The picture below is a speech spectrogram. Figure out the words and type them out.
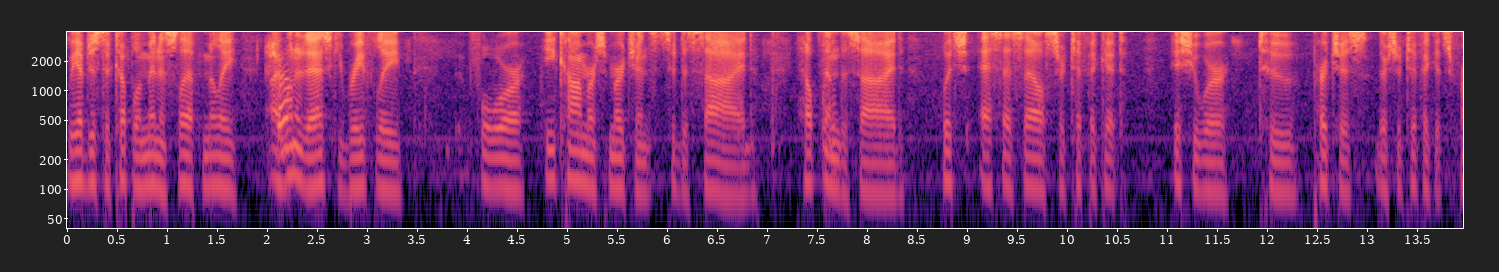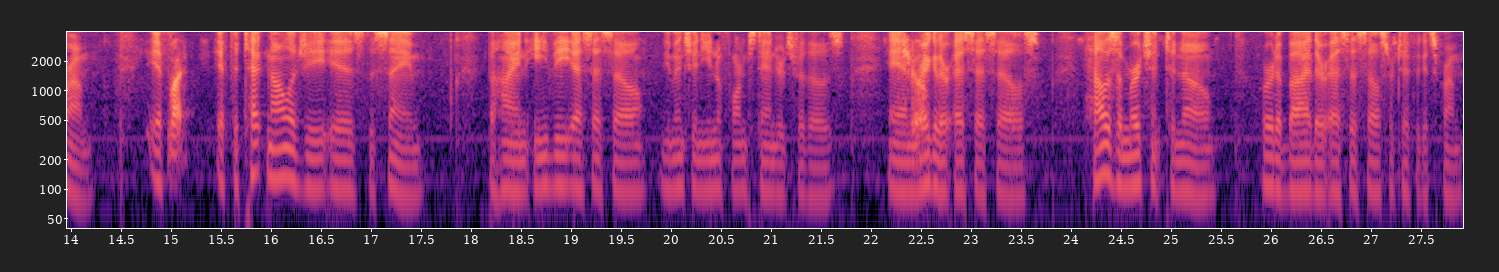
We have just a couple of minutes left. Melih, sure. I wanted to ask you briefly for e-commerce merchants to decide, help them mm-hmm. decide which SSL certificate issuer to purchase their certificates from. If right. if the technology is the same behind EVSSL, you mentioned uniform standards for those, and sure. regular SSLs, how is a merchant to know where to buy their SSL certificates from?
